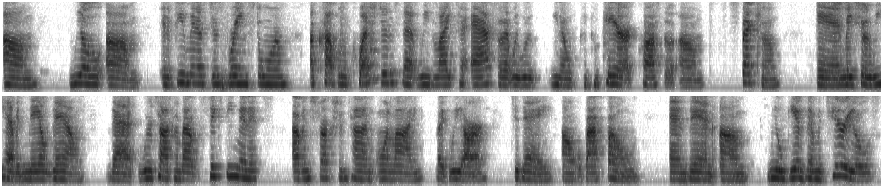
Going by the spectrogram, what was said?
Um, we'll, um, in a few minutes, just brainstorm a couple of questions that we'd like to ask so that we would, you know, can compare across the um, spectrum and make sure that we have it nailed down that we're talking about 60 minutes of instruction time online, like we are today uh, by phone, and then um, we'll give them materials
